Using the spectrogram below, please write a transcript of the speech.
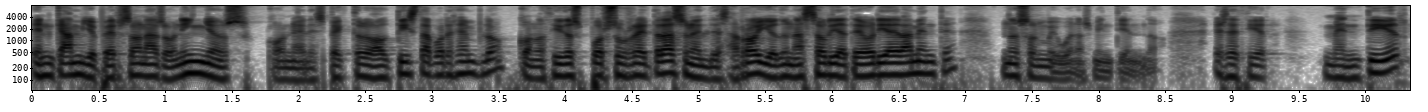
En cambio, personas o niños con el espectro autista, por ejemplo, conocidos por su retraso en el desarrollo de una sólida teoría de la mente, no son muy buenos mintiendo. Es decir, mentir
